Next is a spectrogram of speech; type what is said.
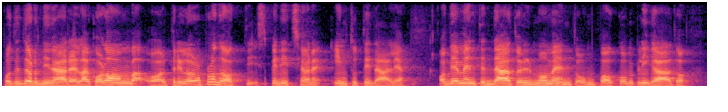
potete ordinare la colomba o altri loro prodotti, spedizione in tutta Italia. Ovviamente dato il momento un po' complicato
